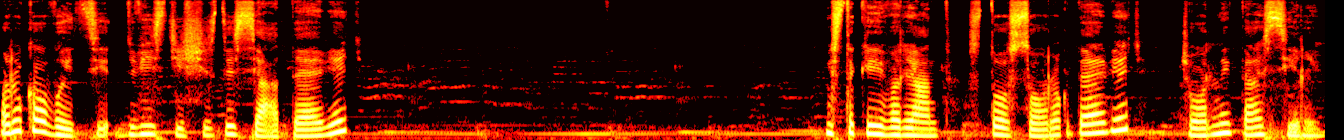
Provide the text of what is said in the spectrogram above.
Рукавиці 269. Ось такий варіант 149, чорний та сірий.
